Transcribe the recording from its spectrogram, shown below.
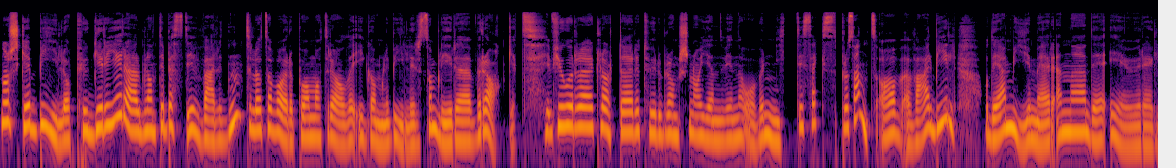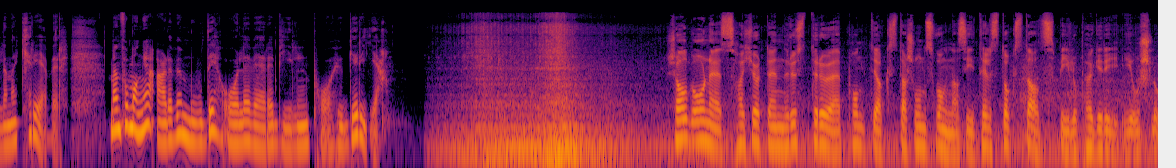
Norske bilopphuggerier er blant de beste i verden til å ta vare på materialet i gamle biler som blir eh, vraket. I fjor eh, klarte returbransjen å gjenvinne over 96% av hver bil, og det er mye mer enn eh, det EU-reglene krever. Men for mange er det vemodig å levere bilen på huggeriet. Skjalg Årnes har kjørt den rustrøde Pontiac stasjonsvogna si til Stokstads bilopphuggeri i Oslo.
